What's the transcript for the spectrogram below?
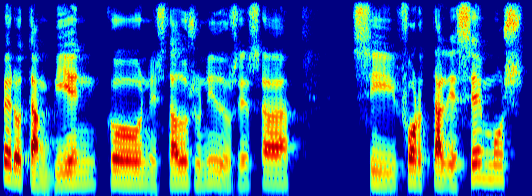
pero también con Estados Unidos. Esa, si fortalecemos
